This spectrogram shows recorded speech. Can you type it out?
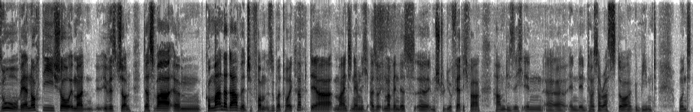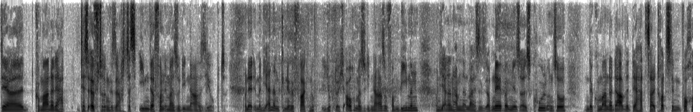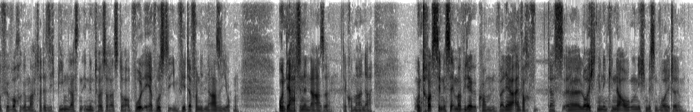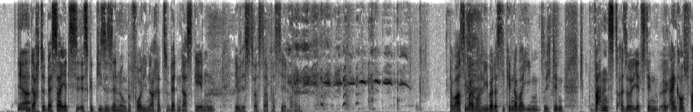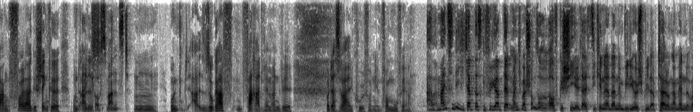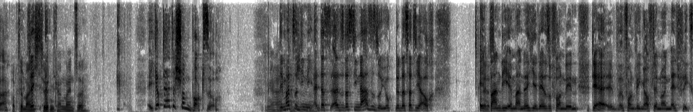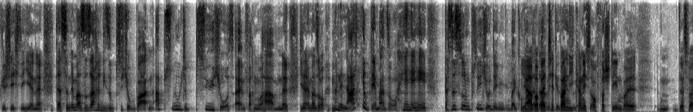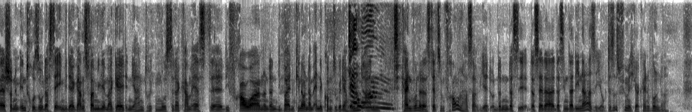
So, wer noch die Show immer, ihr wisst schon, das war ähm, Commander David vom Super Toy Club. Der meinte nämlich, also immer wenn das äh, im Studio fertig war, haben die sich in, äh, in den Toys R Us Store gebeamt und der Commander, der hat des Öfteren gesagt, dass ihm davon immer so die Nase juckt. Und er hat immer die anderen Kinder gefragt, "Nu- juckt euch auch immer so die Nase vom Beamen? Und die anderen haben dann meistens gesagt, nee, bei mir ist alles cool und so. Und der Commander David, der hat es halt trotzdem Woche für Woche gemacht, hat er sich beamen lassen in den Toys R Store, obwohl er wusste, ihm wird davon die Nase jucken. Und der hatte eine Nase, der Commander. Und trotzdem ist er immer wieder gekommen, weil er einfach das äh, Leuchten in den Kinderaugen nicht missen wollte. Ja. Und dachte, besser jetzt, es gibt diese Sendung, bevor die nachher zu Wetten das gehen und ihr wisst, was da passieren kann. Da war es ihm einfach lieber, dass die Kinder bei ihm sich den Wanst, also jetzt den äh, Einkaufswagen voller Geschenke und alles Einkaufswanst. Mm. Und äh, sogar ein Fahrrad, wenn man will. Und das war halt cool von dem, vom Move her. Aber meinst du nicht? Ich habe das Gefühl gehabt, der hat manchmal schon so raufgeschielt, als die Kinder dann im Videospielabteilung am Ende war. Ob der mal Vielleicht- töten kann, meinst du? Ich glaube, der hatte schon Bock so. Ja, Dem hat so die, das, also dass die Nase so juckt, ne, das hatte ja auch das- Bundy immer, ne, hier der so von den, der von wegen auf der neuen Netflix-Geschichte hier, ne, das sind immer so Sachen, die so Psychopathen, absolute Psychos einfach nur haben, ne, die dann immer so, meine Nase juckt immer so, hehehe. Das ist so ein Psycho-Ding bei Commander Ja, aber bei David Ted gewesen. Bundy kann ich es auch verstehen, weil das war ja schon im Intro so, dass der irgendwie der ganzen Familie immer Geld in die Hand drücken musste. Da kam erst äh, die Frau an und dann die beiden Kinder und am Ende kommt sogar der, Der Hund, an. Hund! Kein Wunder, dass der zum Frauenhasser wird und dann, dass, dass er da, dass ihm da die Nase juckt. Das ist für mich gar kein Wunder.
